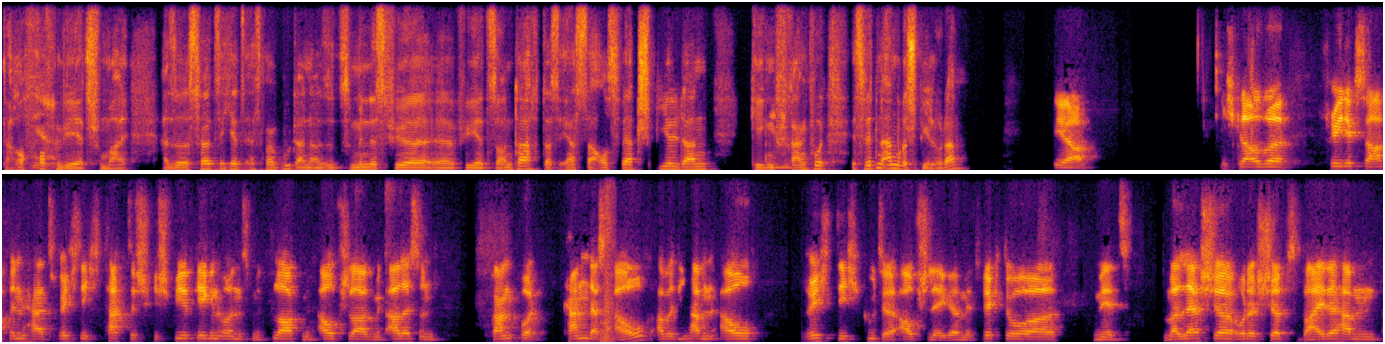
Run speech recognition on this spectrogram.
Darauf ja. hoffen wir jetzt schon mal. Also das hört sich jetzt erstmal gut an. Also zumindest für, äh, für jetzt Sonntag, das erste Auswärtsspiel dann gegen mhm. Frankfurt. Es wird ein anderes Spiel, oder? Ja. Ich glaube, Friedrichshafen hat richtig taktisch gespielt gegen uns, mit Block, mit Aufschlag, mit alles. Und Frankfurt kann das auch, aber die haben auch richtig gute Aufschläge mit Viktor, mit Malesha oder Schöps. Beide haben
